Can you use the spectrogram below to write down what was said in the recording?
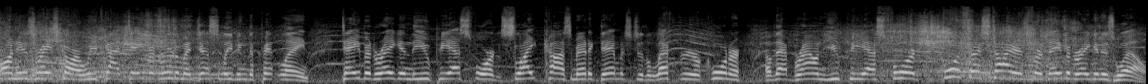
on his race car. We've got David Reutimann just leaving the pit lane. David Ragan, the UPS Ford, slight cosmetic damage to the left rear corner of that brown UPS Ford. Four fresh tires for David Ragan as well.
